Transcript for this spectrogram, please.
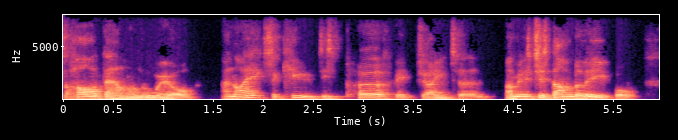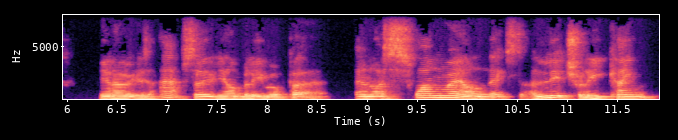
hard down on the wheel, and I executed this perfect J turn. I mean, it's just unbelievable. You know, it's absolutely unbelievable. But, and I swung round next, I literally came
